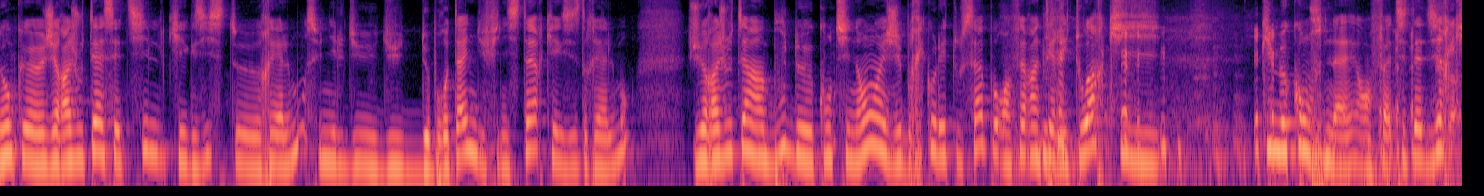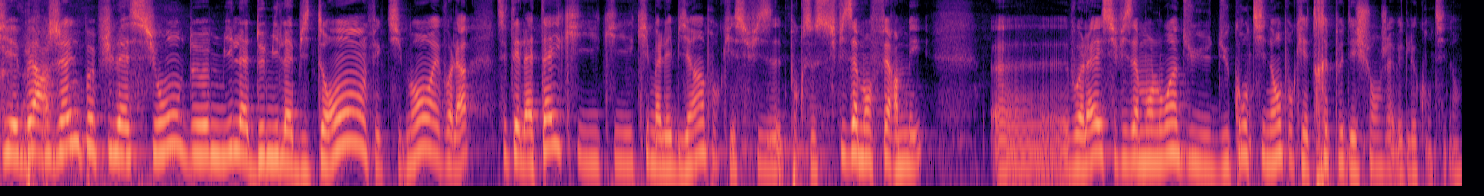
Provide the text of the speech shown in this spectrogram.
Donc euh, j'ai rajouté à cette île qui existe euh, réellement, c'est une île du, du- de Bretagne, du Finistère, qui existe réellement. J'ai rajouté un bout de continent et j'ai bricolé tout ça pour en faire un territoire qui, qui me convenait, en fait. C'est-à-dire qui hébergeait une population de 1000 à 2000 habitants, effectivement. Et voilà, c'était la taille qui, qui, qui m'allait bien pour, qu'il pour que ce soit suffisamment fermé. Euh, voilà, et suffisamment loin du, du continent pour qu'il y ait très peu d'échanges avec le continent.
